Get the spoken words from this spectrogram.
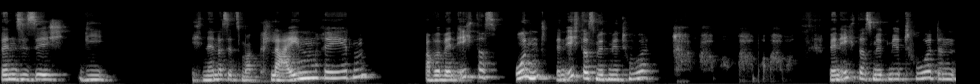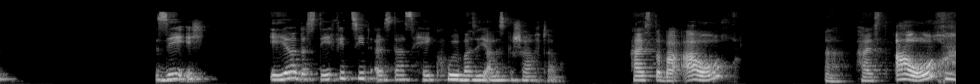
wenn sie sich wie, ich nenne das jetzt mal kleinreden, aber wenn ich das, und wenn ich das mit mir tue, aber, aber, aber, wenn ich das mit mir tue, dann sehe ich eher das Defizit als das, hey cool, was ich alles geschafft habe. Heißt aber auch, äh, heißt auch,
